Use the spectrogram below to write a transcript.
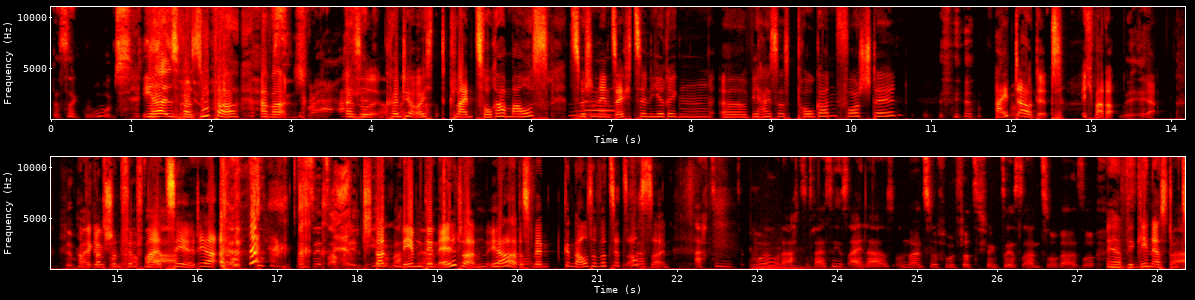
Das war gut. Ja, es war super, aber also Ja, könnt ihr euch Klein Zora Maus zwischen den 16-jährigen, äh, wie heißt das, Pogern vorstellen? I doubt it. Ich war da. Ja, haben wir, glaube ich, schon fünfmal erzählt. Ja, Was wir jetzt bei Emilio standen machen neben werden. den Eltern. Ja, Ja. das werden, genauso wird es jetzt auch sein. 18 Uhr oder 18.30 Uhr ist Einlass und 19.45 Uhr fängt es erst an, Zora. Also, Ja, wir gehen erst um beeilt.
